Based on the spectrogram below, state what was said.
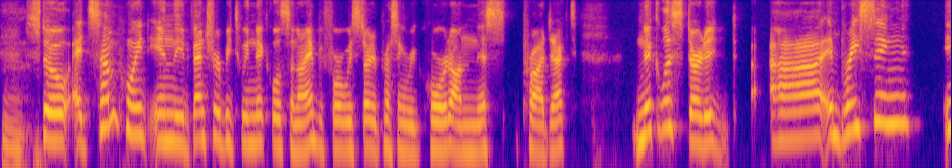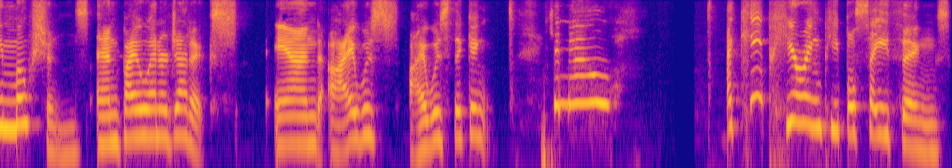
Mm. So at some point in the adventure between Nicholas and I, before we started pressing record on this project, Nicholas started uh, embracing emotions and bioenergetics, and I was I was thinking, you know, I keep hearing people say things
